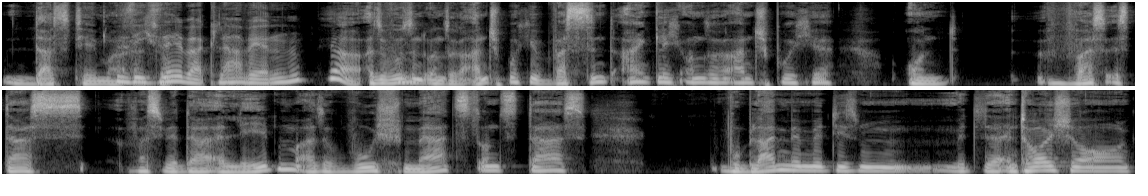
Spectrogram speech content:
das Thema. Sich also, selber klar werden. Ne? ja, also wo sind unsere Ansprüche? Was sind eigentlich unsere Ansprüche? Und was ist das, was wir da erleben? Also wo schmerzt uns das? Wo bleiben wir mit diesem, mit der Enttäuschung,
